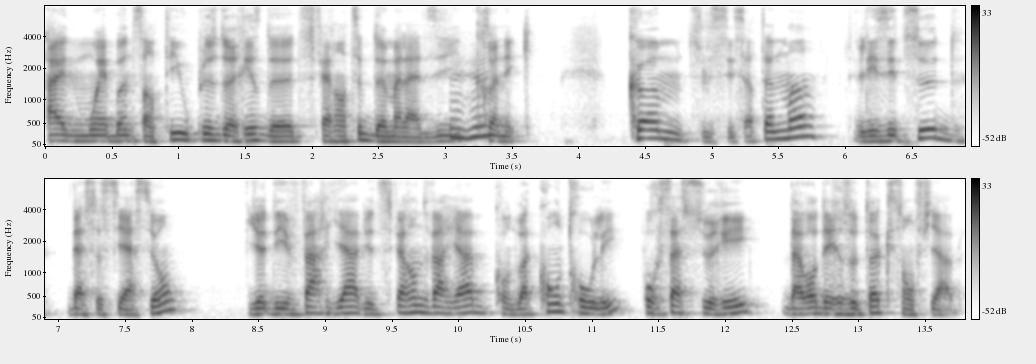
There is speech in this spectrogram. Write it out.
à une moins bonne santé ou plus de risques de différents types de maladies Mhm. chroniques. Comme tu le sais certainement, les études d'association, il y a des variables, il y a différentes variables qu'on doit contrôler pour s'assurer d'avoir des résultats qui sont fiables.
